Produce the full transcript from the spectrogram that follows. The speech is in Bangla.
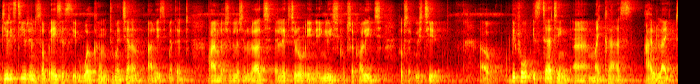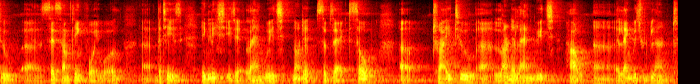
Dear students of ASSC, welcome to my channel RS Method. I am Rashidullah Hassan Raj, a lecturer in English, Kuksha College, Kuksha Kushtia. Uh, before starting uh, my class, I would like to uh, say something for you all. Uh, that is, English is a language, not a subject. So, uh, try to uh, learn a language, how a language should be learned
